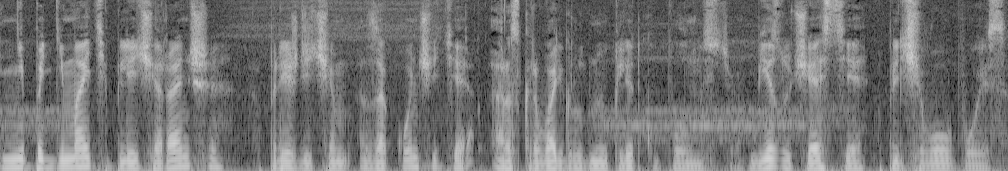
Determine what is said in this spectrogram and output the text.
Не поднимайте плечи раньше, прежде чем закончите раскрывать грудную клетку полностью, без участия плечевого пояса.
